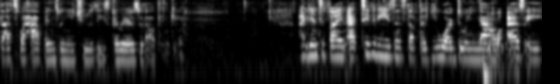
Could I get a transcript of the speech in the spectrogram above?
That's what happens when you choose these careers without thinking. Identifying activities and stuff that you are doing now as a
